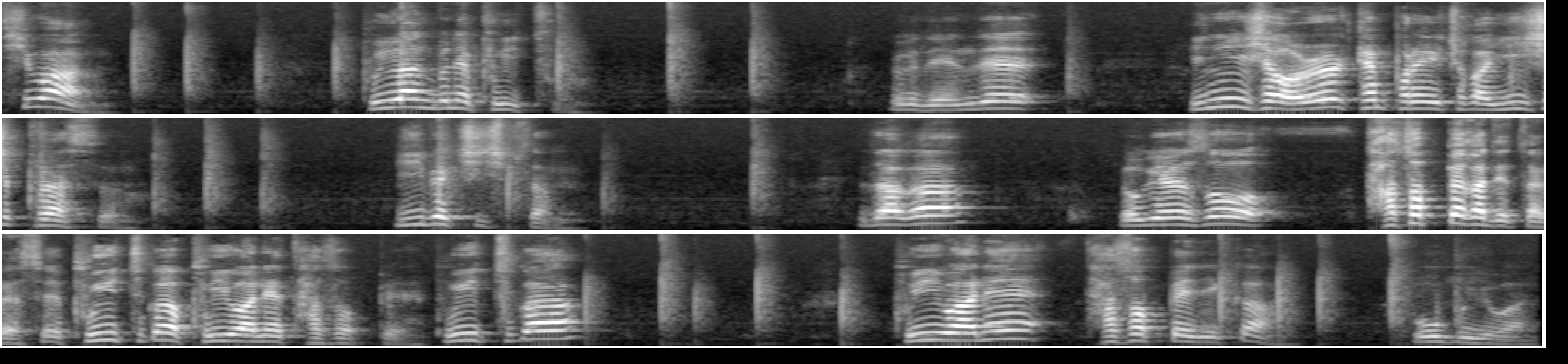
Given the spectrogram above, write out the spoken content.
T1 V1분의 V2 이렇게 되는데 이니셜 템퍼레이처가 20 플러스 273. 그다가 여기에서 다섯 배가 됐다 그랬어요. V2가 V1의 다섯 배. V2가 V1의 다섯 배니까 5V1.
